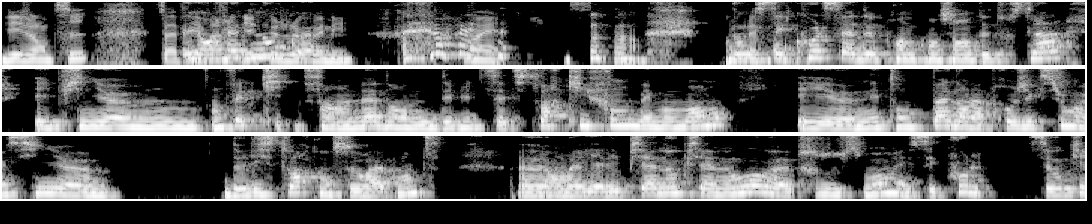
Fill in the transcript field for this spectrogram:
il est gentil. Ça fait 20 fait, que je le connais. Ouais. Donc c'est cool ça de prendre conscience de tout cela. Et puis en fait enfin là dans le début de cette histoire qui font les moments et n'étant pas dans la projection aussi de l'histoire qu'on se raconte. on va y aller piano piano, tout doucement, et c'est cool. C'est ok.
